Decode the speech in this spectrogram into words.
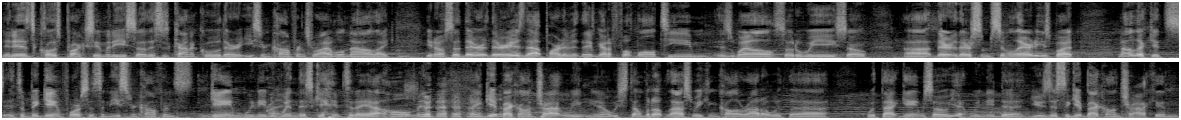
It is close proximity, so this is kind of cool. They're Eastern Conference rival now, like you know. So there there is that part of it. They've got a football team as well. So do we. So uh, there there's some similarities, but no, look, it's it's a big game for us. It's an Eastern Conference game. We need right. to win this game today at home and, and get back on track. We you know we stumbled up last week in Colorado with. Uh, with that game. So yeah, we need to use this to get back on track, and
